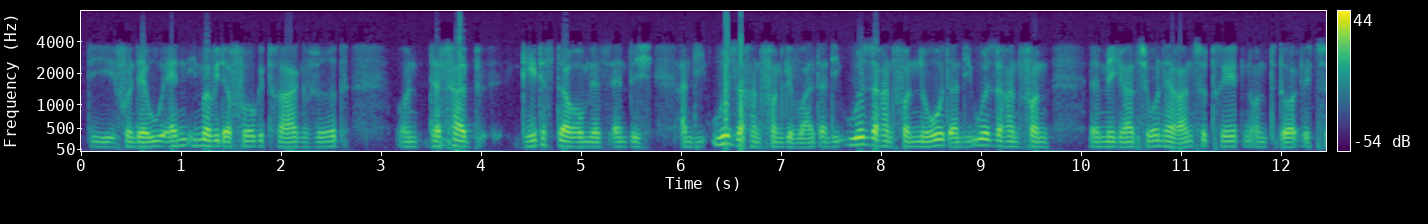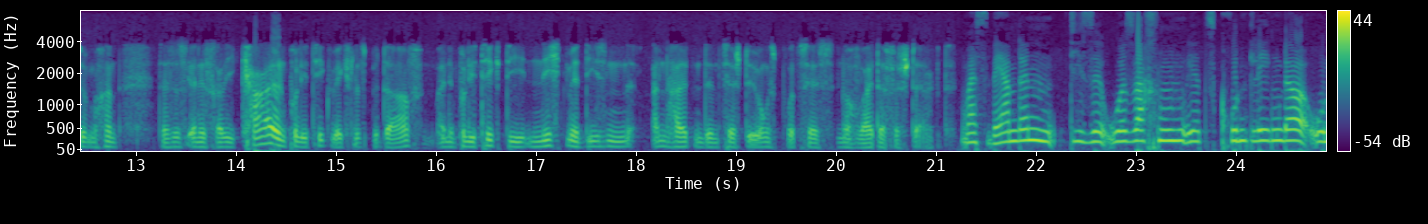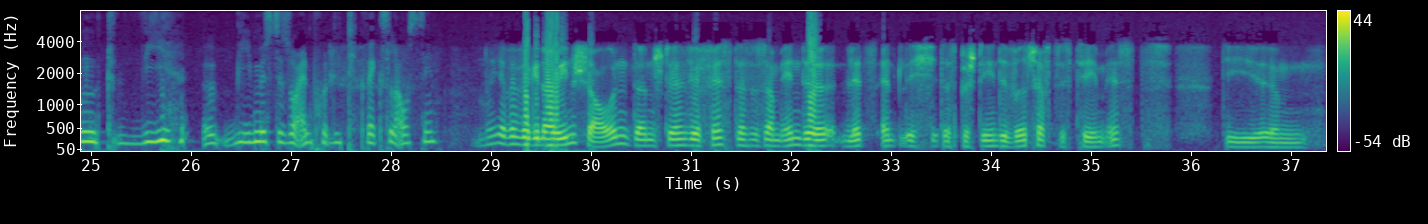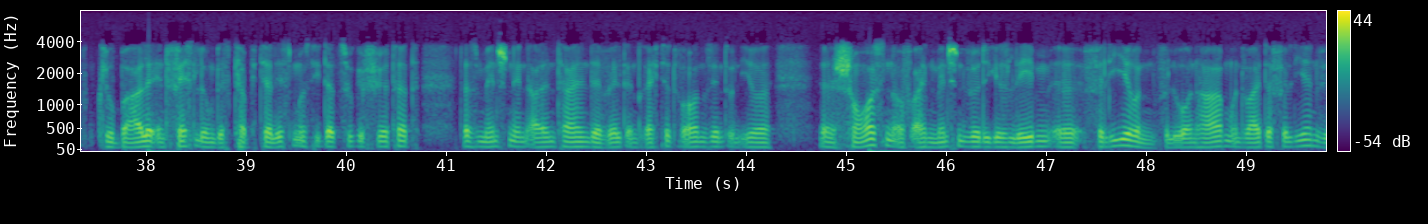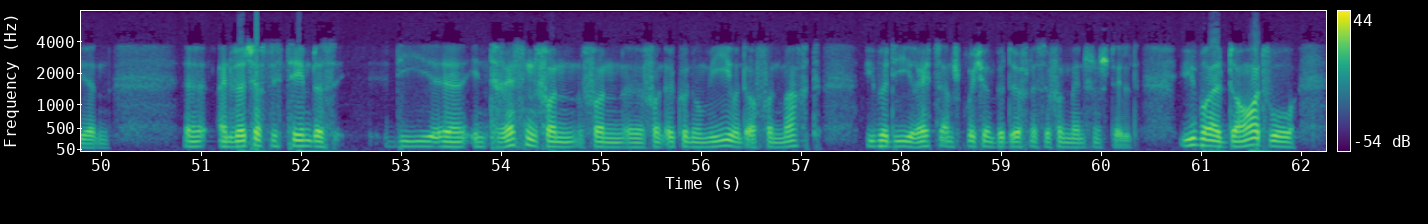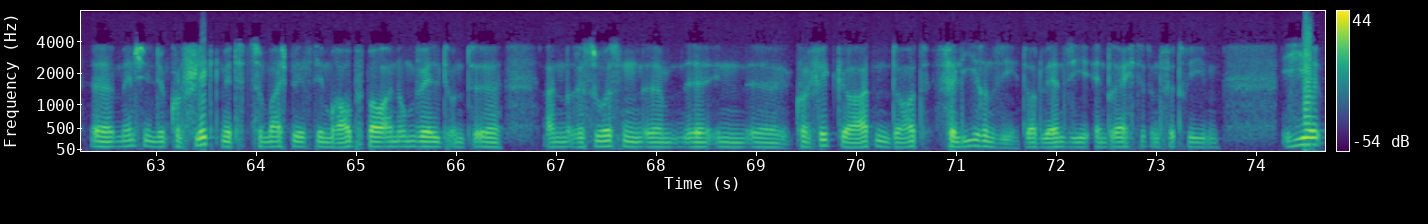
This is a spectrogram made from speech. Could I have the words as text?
die von der UN immer wieder vorgetragen wird und deshalb geht es darum, letztendlich an die Ursachen von Gewalt, an die Ursachen von Not, an die Ursachen von äh, Migration heranzutreten und deutlich zu machen, dass es eines radikalen Politikwechsels bedarf. Eine Politik, die nicht mehr diesen anhaltenden Zerstörungsprozess noch weiter verstärkt. Was wären denn diese Ursachen jetzt grundlegender und wie, äh, wie müsste so ein Politikwechsel aussehen? Naja, wenn wir genau hinschauen, dann stellen wir fest, dass es am Ende letztendlich das bestehende Wirtschaftssystem ist, die ähm, globale Entfesselung des Kapitalismus, die dazu geführt hat, dass Menschen in allen Teilen der Welt entrechtet worden sind und ihre äh, Chancen auf ein menschenwürdiges Leben äh, verlieren, verloren haben und weiter verlieren werden. Äh, ein Wirtschaftssystem, das die äh, Interessen von, von, äh, von Ökonomie und auch von Macht über die Rechtsansprüche und Bedürfnisse von Menschen stellt. Überall dort, wo äh, Menschen in den Konflikt mit zum Beispiel jetzt dem Raubbau an Umwelt und äh, an Ressourcen ähm, äh, in äh, Konflikt geraten, dort verlieren sie, dort werden sie entrechtet und vertrieben. Hier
